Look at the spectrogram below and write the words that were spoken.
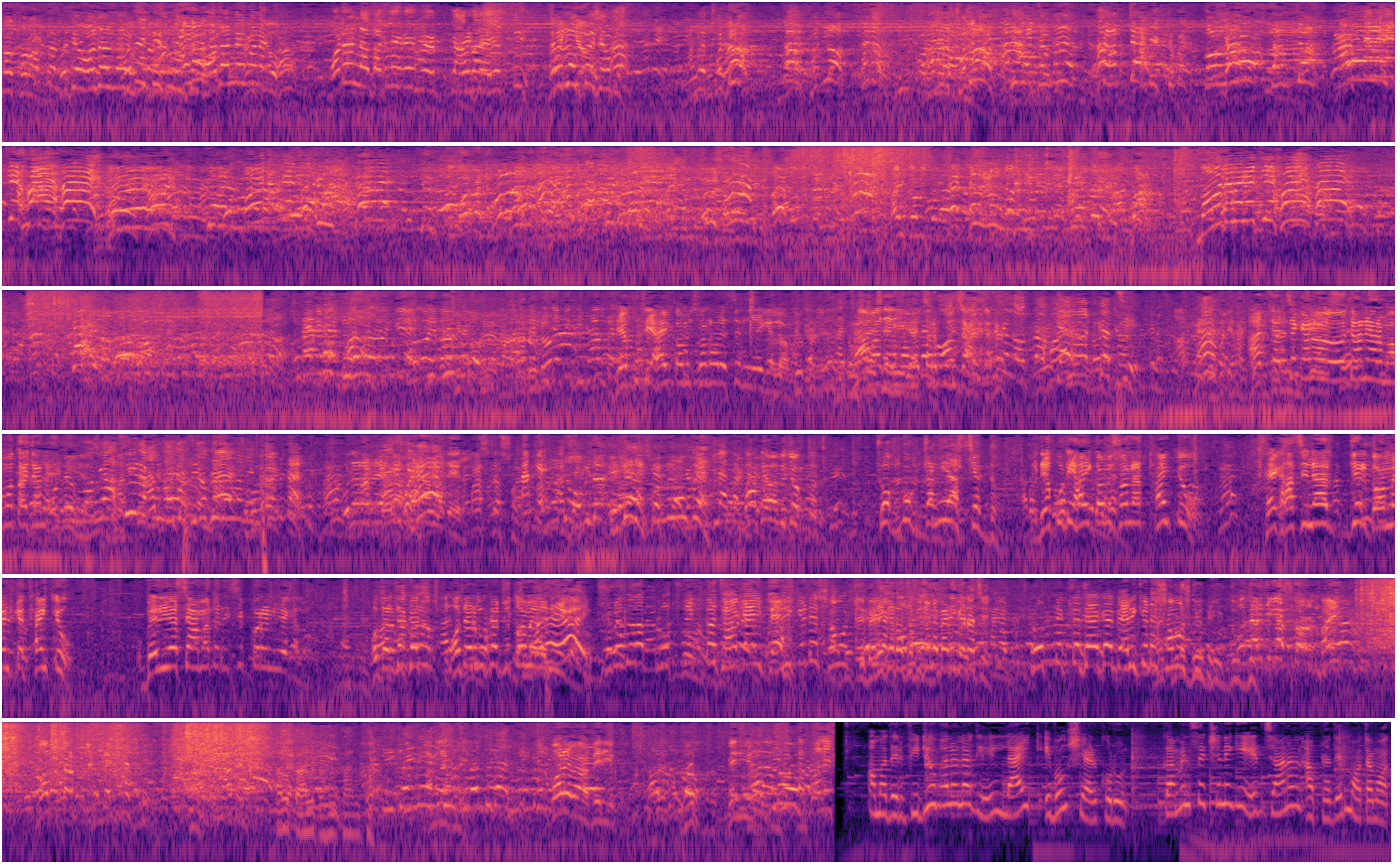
সর, অর্ডার না থাকলে আমরা এসছি আমরা ছোট ছোট ডেপুটি হাই কমিশনার এসে নিয়ে গেল আমাদের মমতার পুলিশ আটকাচ্ছে কেন? ও জানে আর মমতা জানে। চোখ মুখ টাঙিয়ে আসছে একদম deputy high commissioner thank you Sheikh হাসিনার যে গভর্নমেন্টকে থ্যাংক ইউ বেরিয়ে এসে আমাদের রিসিভ করে নিয়ে গেল। ওদের মুখে ওদের মুখে জুতো মেরে নিয়ে প্রত্যেকটা জায়গায় ব্যারিকেডের সমস্যা ব্যারিকেড আছে পিছনে ব্যারিকেড আছে। প্রত্যেকটা জায়গায় ব্যারিকেডের সংস্কৃতি ওদের জিজ্ঞেস করুন ভাই। মমতার পুলিশকে জিজ্ঞেস করুন। বেরিয়ে। আমাদের ভিডিও ভালো লাগলে লাইক এবং শেয়ার করুন। কমেন্ট সেকশনে গিয়ে জানান আপনাদের মতামত।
